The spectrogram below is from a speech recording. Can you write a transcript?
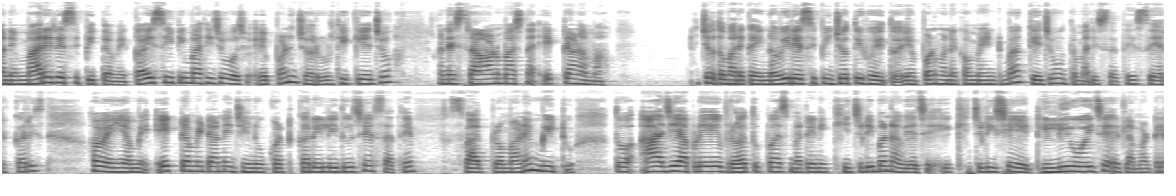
અને મારી રેસીપી તમે કઈ સિટીમાંથી જુઓ છો એ પણ જરૂરથી કહેજો. અને શ્રાવણ માસના એકટાણામાં જો તમારે કંઈ નવી રેસીપી જોતી હોય તો એ પણ મને કમેન્ટમાં કહેજો, હું તમારી સાથે શેર કરીશ. હવે અહીંયા મેં એક ટમેટાને ઝીણું કટ કરી લીધું છે સાથે સ્વાદ પ્રમાણે મીઠું. તો આ જે આપણે વ્રત ઉપવાસ માટેની ખીચડી બનાવીએ છીએ, એ ખીચડી છે એ ઢીલી હોય છે, એટલા માટે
